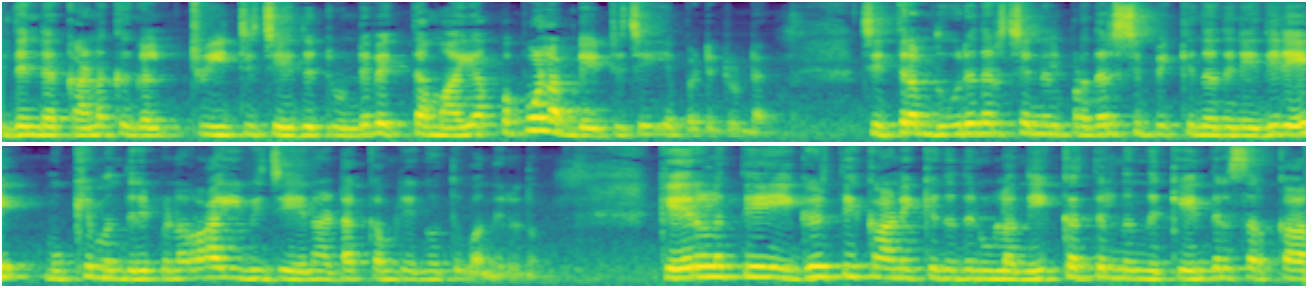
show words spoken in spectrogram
ഇതിന്റെ കണക്കുകൾ ട്വീറ്റ് ചെയ്തിട്ടുണ്ട് വ്യക്തമായി അപ്പോൾ അപ്ഡേറ്റ് ചെയ്യപ്പെട്ടിട്ടുണ്ട്. ചിത്രം ദൂരദർശനിൽ പ്രദർശിപ്പിക്കുന്നതിനെതിരെ മുഖ്യമന്ത്രി പിണറായി വിജയൻ അടക്കം രംഗത്ത് വന്നിരുന്നു. കേരളത്തെ ഇകഴ്ത്തി കാണിക്കുന്നതിനുള്ള നീക്കത്തിൽ നിന്ന് കേന്ദ്ര സർക്കാർ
